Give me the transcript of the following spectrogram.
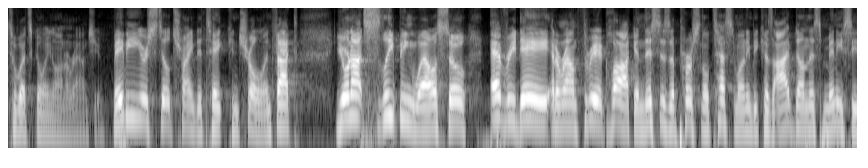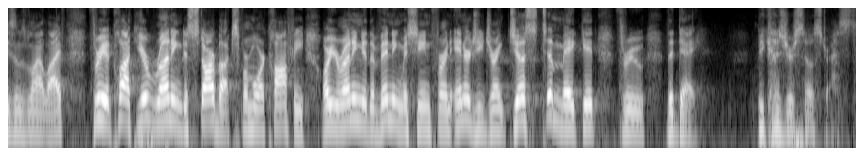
to what's going on around you. Maybe you're still trying to take control. In fact, you're not sleeping well, so every day at around 3 o'clock, and this is a personal testimony because I've done this many seasons of my life, 3 o'clock, you're running to Starbucks for more coffee, or you're running to the vending machine for an energy drink just to make it through the day because you're so stressed.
